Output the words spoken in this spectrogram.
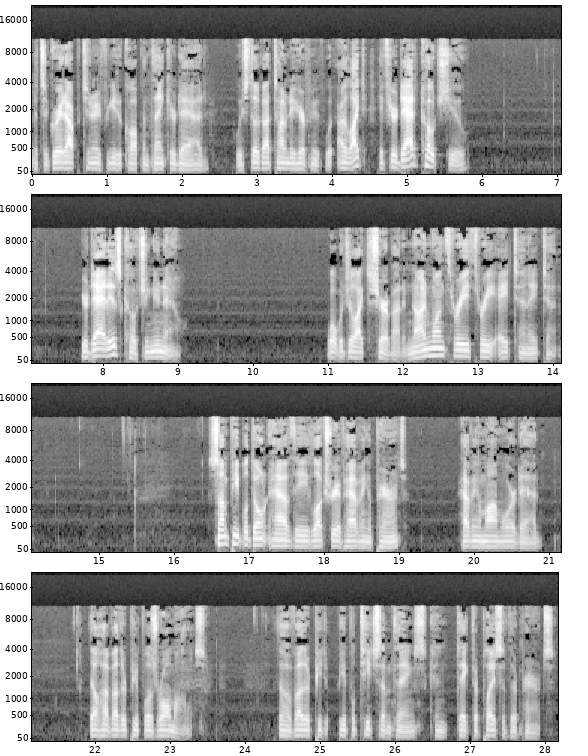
It's a great opportunity for you to call up and thank your dad. We still got time to hear from you. I like if your dad coached you, your dad is coaching you now. What would you like to share about him? 913 3810 810. Some people don't have the luxury of having a parent, having a mom or a dad. They'll have other people as role models. They'll have other pe- people teach them things, can take their place of their parents.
